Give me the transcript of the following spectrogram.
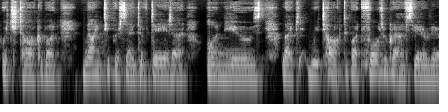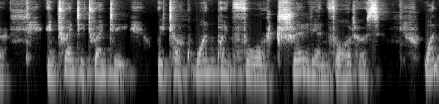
which talk about 90% of data unused. Like we talked about photographs earlier. In 2020, we took 1.4 trillion photos. One,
